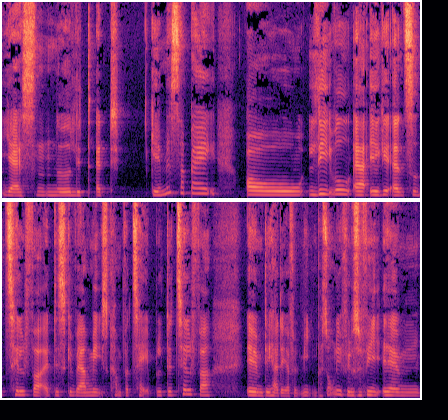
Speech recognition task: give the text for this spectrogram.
ja, sådan noget lidt at gemme sig bag, og livet er ikke altid til for, at det skal være mest komfortabelt. Det er til for, øhm, det her det er i hvert fald min personlige filosofi, øhm,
